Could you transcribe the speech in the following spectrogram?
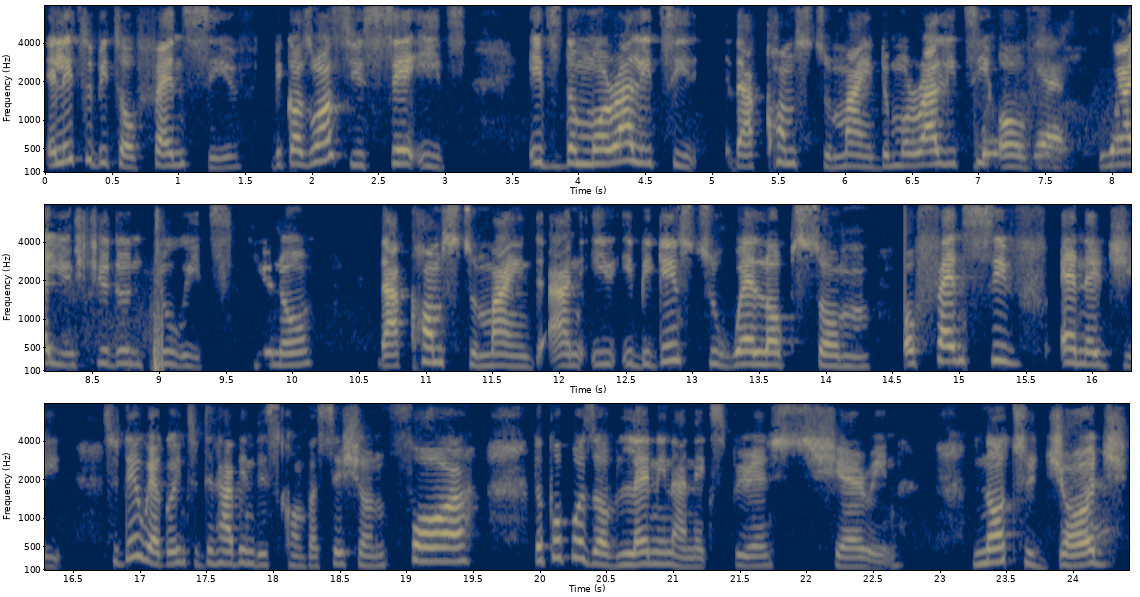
a little bit offensive because once you say it, it's the morality that comes to mind, the morality of Yes. why you shouldn't do it, you know, that comes to mind, and it, it begins to well up some offensive energy. Today, we are going to be having this conversation for the purpose of learning and experience sharing. not to judge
